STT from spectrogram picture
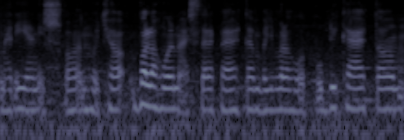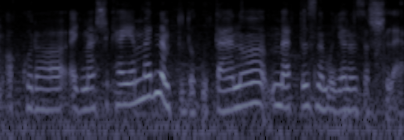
mert ilyen is van, hogyha valahol más szerepeltem, vagy valahol publikáltam, akkor a, egy másik helyen már nem tudok utána, mert ez nem ugyanaz a slep.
